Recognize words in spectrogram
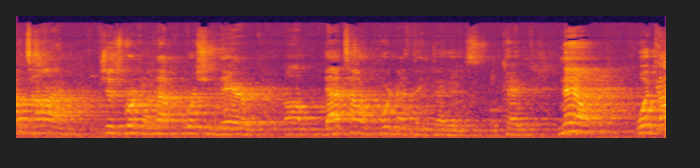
of time just working on that portion there. Um, that's how important I think that is. Okay. Now, what got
